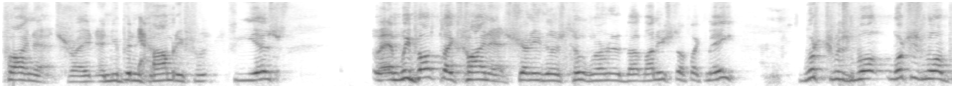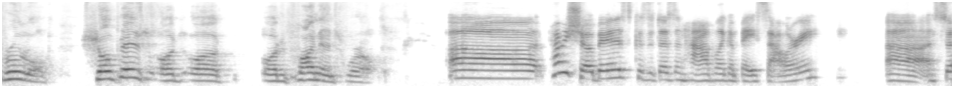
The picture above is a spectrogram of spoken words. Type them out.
finance, right? And you've been Yeah. in comedy for, years. And we both like finance. Jenny does two learning about money, stuff like me. Which was more which is more brutal? Showbiz or or or the finance world? Uh, probably showbiz because it doesn't have like a base salary. Uh, so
